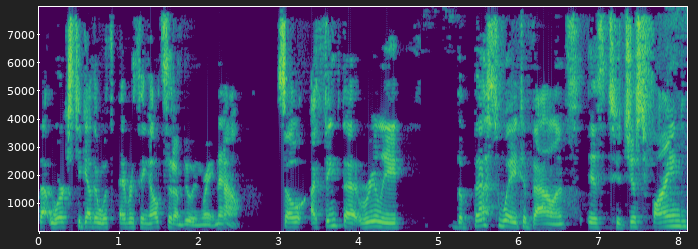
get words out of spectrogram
that works together with everything else that I'm doing right now. So I think that really the best way to balance is to just find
